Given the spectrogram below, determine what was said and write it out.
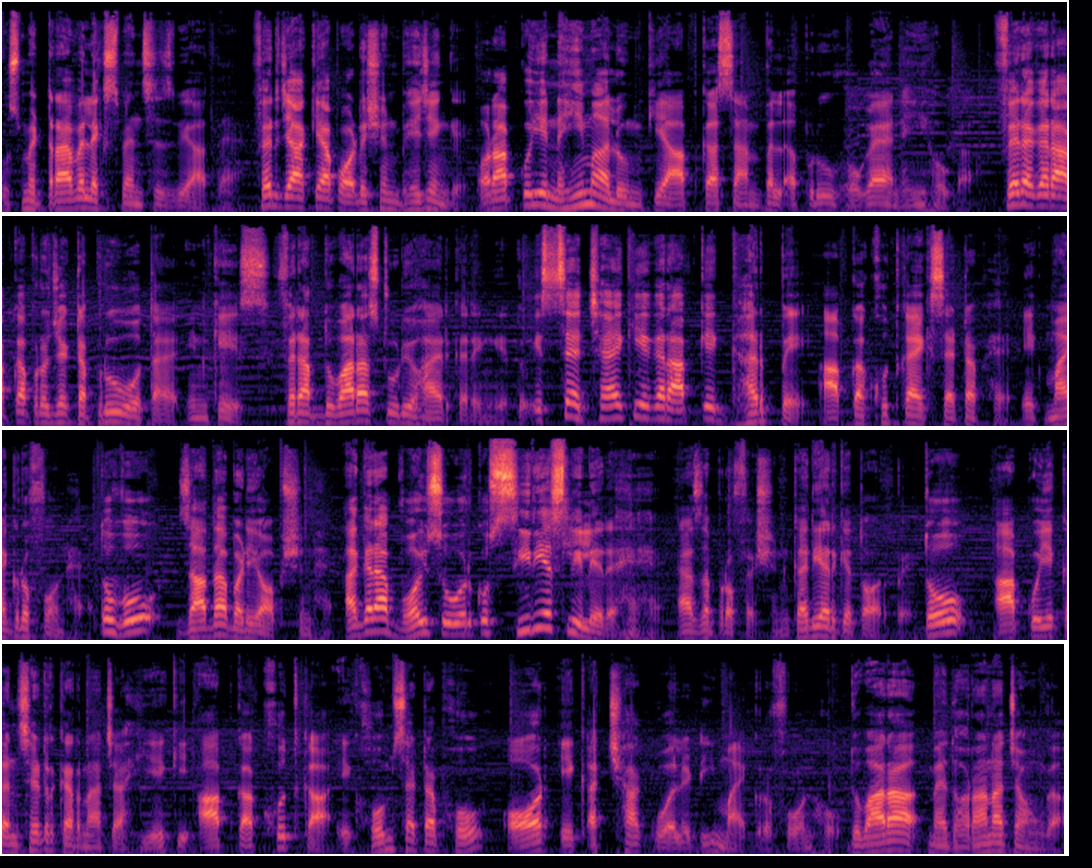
उसमें ट्रैवल एक्सपेंसेस भी आते हैं। फिर जाके आप ऑडिशन भेजेंगे और आपको ये नहीं मालूम कि आपका सैंपल अप्रूव होगा या नहीं होगा। फिर अगर आपका प्रोजेक्ट अप्रूव होता है इन केस फिर आप दोबारा स्टूडियो हायर करेंगे। तो इससे अच्छा है कि अगर आपके घर पे आपका खुद का एक सेटअप है, एक माइक्रोफोन है तो वो ज़्यादा बड़ी ऑप्शन है। अगर आप वॉइस ओवर को सीरियसली ले रहे हैं एज अ प्रोफेशन करियर के तौर पे तो आपको ये कंसिडर करना चाहिए कि आपका खुद का एक होम सेटअप हो और एक अच्छा क्वालिटी माइक्रोफोन हो। दोबारा मैं दोहराना चाहूँगा,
